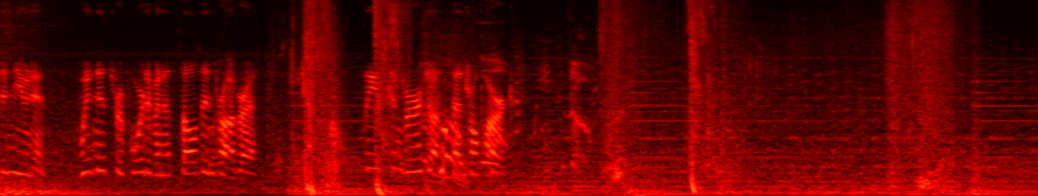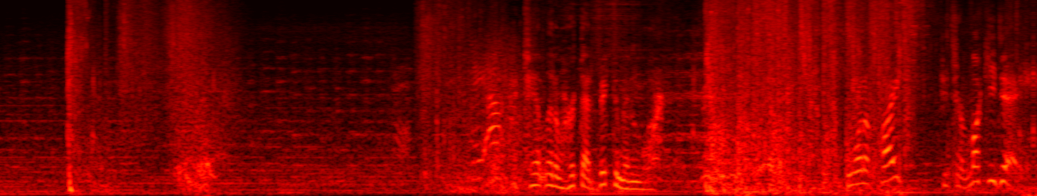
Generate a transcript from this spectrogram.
Attention units. Witness report of an assault in progress. Please converge on Central Park. I can't let him hurt that victim anymore. You wanna fight? It's your lucky day.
